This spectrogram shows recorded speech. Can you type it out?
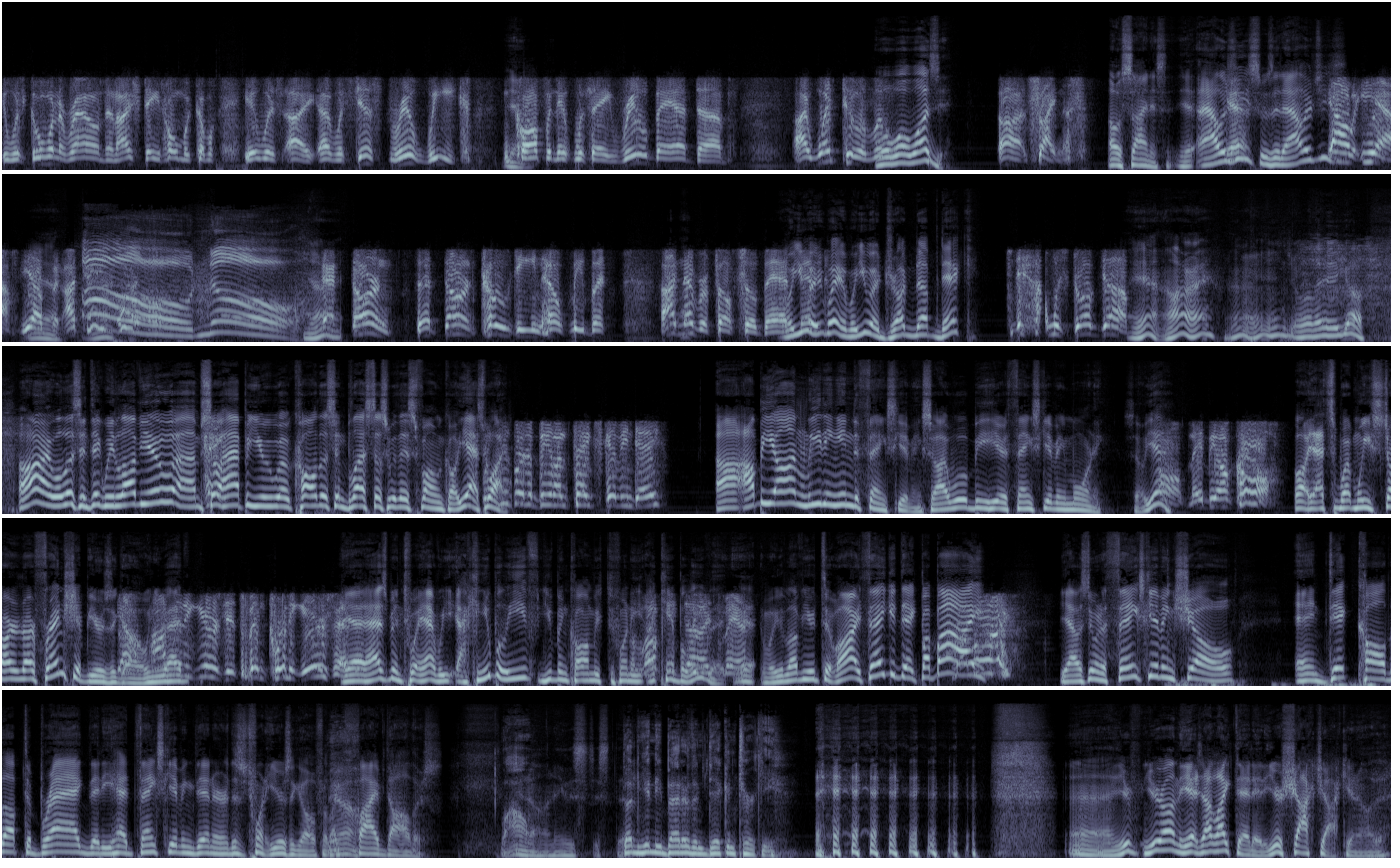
It was going around, and I stayed home a couple. It was I. I was just real weak and Yeah. coughing. It was a real bad. Uh, I went to a Well, little what was it? uh, sinus. Oh, sinus. Yeah. Allergies? Was it allergies? Oh yeah, yeah. Yeah. But I tell you Oh no! All what, right. that darn that darn codeine helped me, but I never felt so bad. Were you a, wait? Were you a drugged up dick? I was drugged up. Yeah. All right. All right. Well, there you go. All right. Well, listen, Dick, we love you. I'm so happy you uh, called us and blessed us with this phone call. Yes. You What? You going to be on Thanksgiving Day? Uh, I'll be on leading into Thanksgiving, so I will be here Thanksgiving morning. So yeah. Oh, maybe I'll call. Well, that's when we started our friendship years ago. Yeah, when how you had. many years? It's been 20 years. hasn't Yeah, it? it has been twenty. Yeah, we. Uh, can you believe you've been calling me twenty? I I, can't believe guys, it. man. Yeah, we love you too. All right, thank you, Dick. Bye bye. Bye. Yeah, I was doing a Thanksgiving show, and Dick called up to brag that he had Thanksgiving dinner. This is 20 years ago for like Yeah. five dollars. Wow. You know, and he was just. Uh, Doesn't get any better than dick and turkey. uh, you're you're on the edge. I like that, Eddie. You're a shock jock. You know.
